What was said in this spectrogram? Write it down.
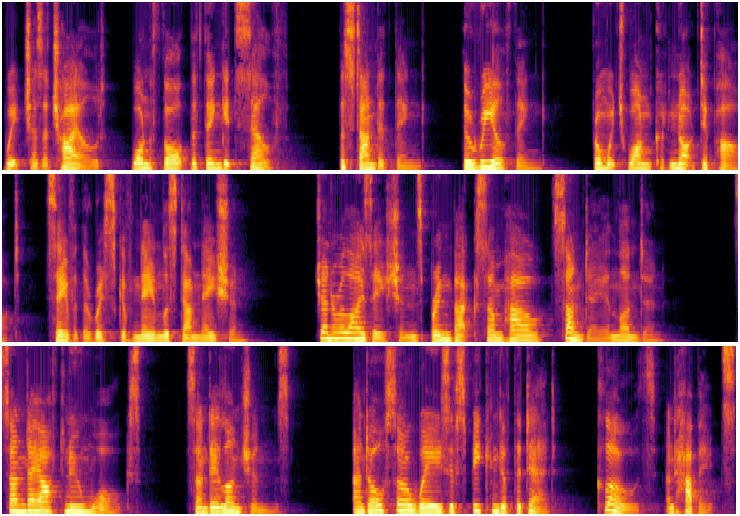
which as a child one thought the thing itself, the standard thing, the real thing, from which one could not depart save at the risk of nameless damnation. Generalizations bring back somehow Sunday in London, Sunday afternoon walks, Sunday luncheons, and also ways of speaking of the dead, clothes, and habits,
